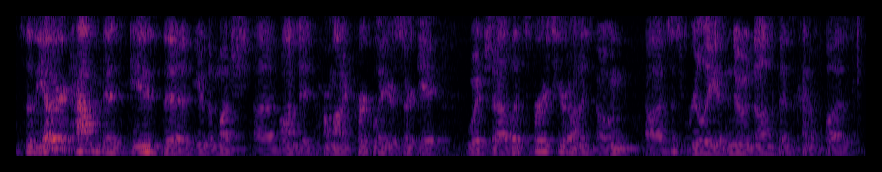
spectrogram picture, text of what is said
so the other half of this is the, you know, the much uh, vaunted harmonic percolator circuit, which uh, let's first hear it on its own. Uh, just really a no-nonsense kind of fuzz.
